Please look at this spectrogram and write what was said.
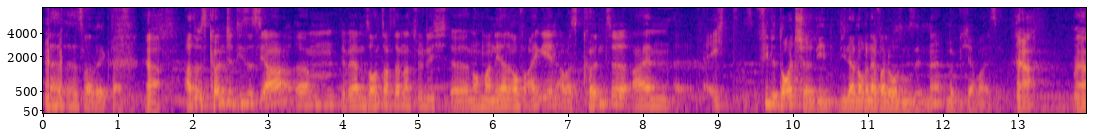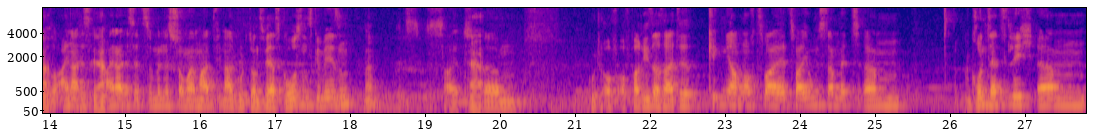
das war Weltklasse. Ja. Also es könnte dieses Jahr, ähm, wir werden Sonntag dann natürlich äh, nochmal näher drauf eingehen, aber es könnte ein äh, echt viele Deutsche, die, die da noch in der Verlosung sind, ne? möglicherweise. Ja. Ja. Also einer ist, Ja. einer ist jetzt zumindest schon mal im Halbfinale. Gut, sonst wäre es Gosens gewesen. Ne? Jetzt ist es halt Ja. ähm, gut auf, auf Pariser Seite kicken ja auch noch zwei, zwei Jungs damit. Ähm, grundsätzlich ähm,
